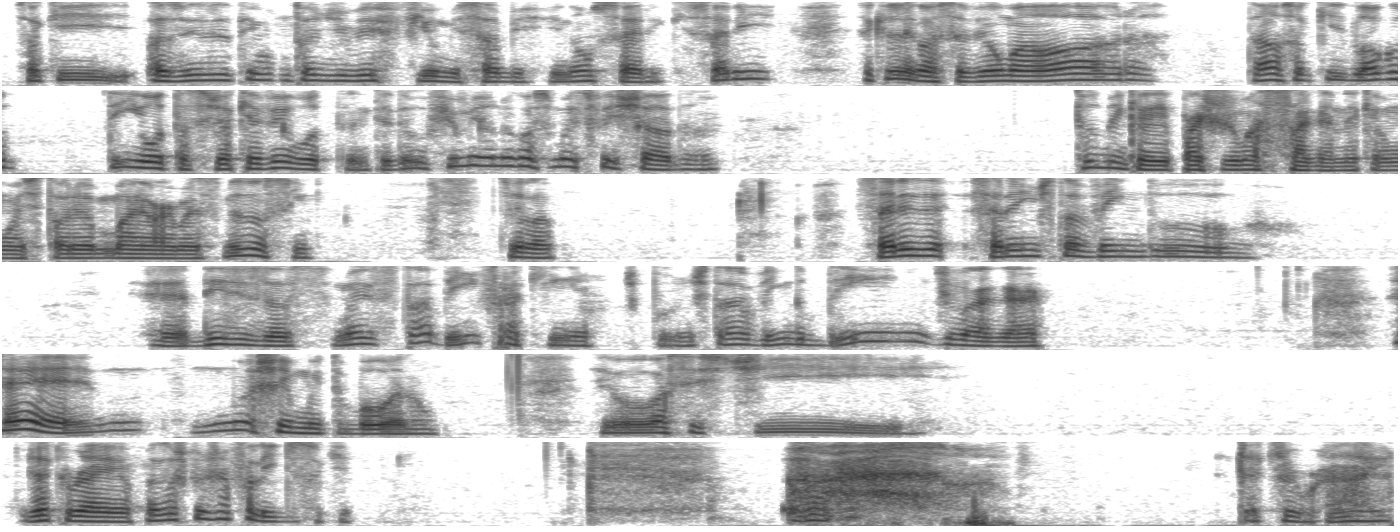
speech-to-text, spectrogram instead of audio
Só que às vezes eu tenho vontade de ver filme, sabe? E não série. Que série é aquele negócio, você vê uma hora, tal, só que logo tem outra, você já quer ver outra, entendeu? O filme é um negócio mais fechado, né? Tudo bem que é parte de uma saga, né? Que é uma história maior, mas mesmo assim, sei lá. Série, série a gente tá vendo. É, This Is Us, mas tá bem fraquinho. Tipo, a gente tá vendo bem devagar. É, não achei muito boa, não. Eu assisti. Jack Ryan, mas acho que eu já falei disso aqui. Jack Ryan.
